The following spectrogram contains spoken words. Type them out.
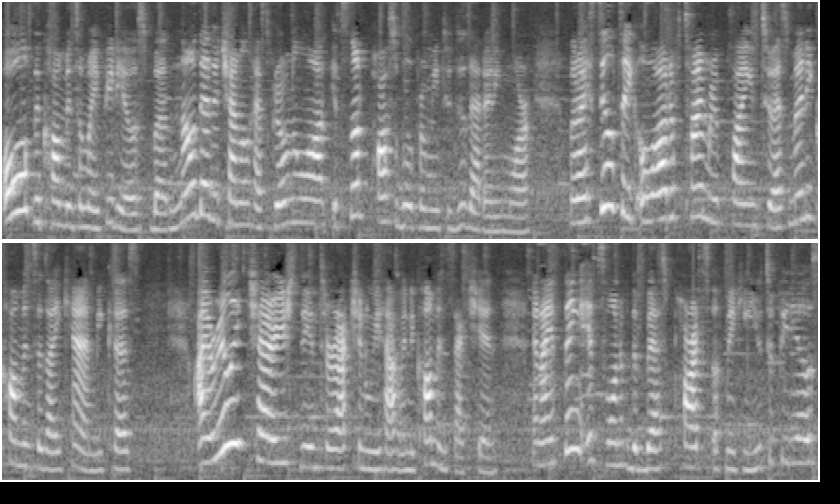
all of the comments on my videos, but now that the channel has grown a lot, it's not possible for me to do that anymore. But I still take a lot of time replying to as many comments as I can because I really cherish the interaction we have in the comment section, and I think it's one of the best parts of making YouTube videos,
